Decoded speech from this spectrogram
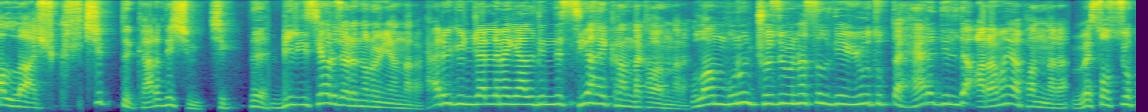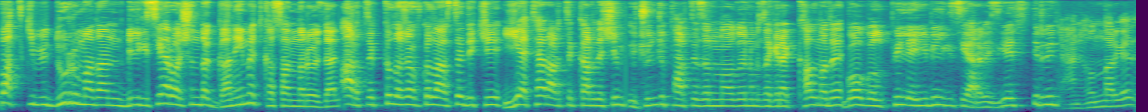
Allah'a şükür. Çıktı kardeşim çıktı. Bilgisayar üzerinden oynayanlara. Her güncelleme geldiğinde siyah ekranda kalanlara. Ulan bunun çözümü nasıl diye YouTube'da her dilde arama yapanlara. Ve sosyopat gibi durmadan bilgisayar başında ganimet kasanlara özel. Artık Clash of Clans dedi ki yeter artık kardeşim. Üçüncü partizanın oyunumuza gerek kalmadı. Google Play'i bilgisayara biz getirttirdik. Yani onlar yani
